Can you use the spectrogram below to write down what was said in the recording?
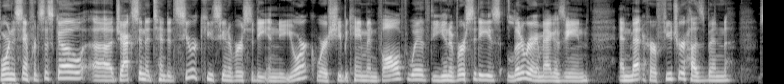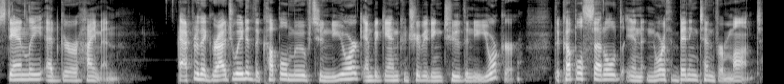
Born in San Francisco, uh, Jackson attended Syracuse University in New York, where she became involved with the university's literary magazine and met her future husband, Stanley Edgar Hyman. After they graduated, the couple moved to New York and began contributing to The New Yorker. The couple settled in North Bennington, Vermont.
